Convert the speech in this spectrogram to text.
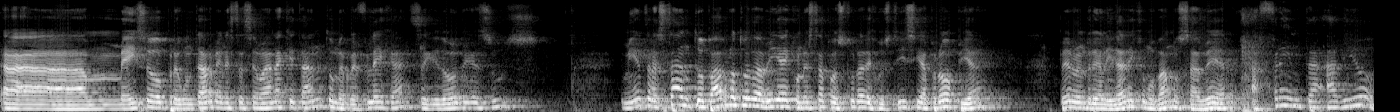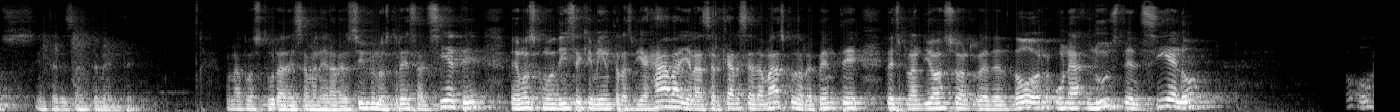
Ah, me hizo preguntarme en esta semana qué tanto me refleja, seguidor de Jesús. Mientras tanto, Pablo todavía con esta postura de justicia propia, pero en realidad, como vamos a ver, afrenta a Dios, interesantemente. Una postura de esa manera. Versículos 3 al 7, vemos como dice que mientras viajaba y al acercarse a Damasco, de repente resplandió a su alrededor una luz del cielo. Oh,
